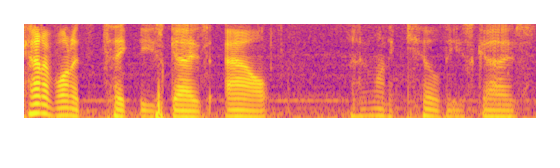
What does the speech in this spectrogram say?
Kind of wanted to take these guys out. I didn't want to kill these guys.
